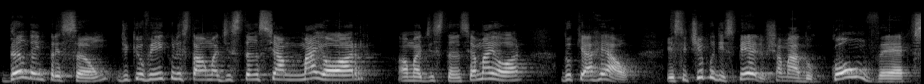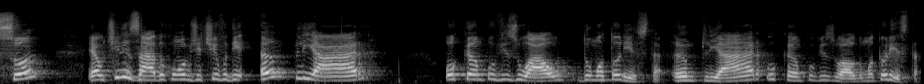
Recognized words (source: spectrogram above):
dando a impressão de que o veículo está a uma distância maior, a uma distância maior do que a real. Esse tipo de espelho, chamado convexo, é utilizado com o objetivo de ampliar o campo visual do motorista, ampliar o campo visual do motorista.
